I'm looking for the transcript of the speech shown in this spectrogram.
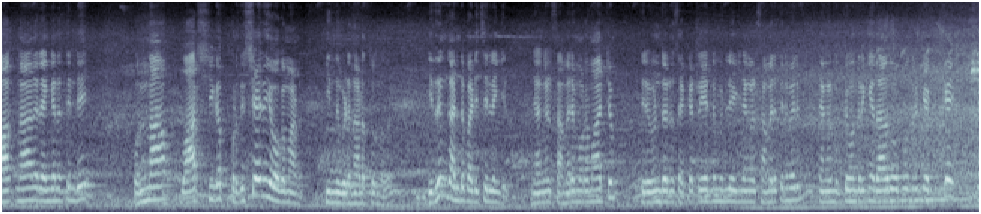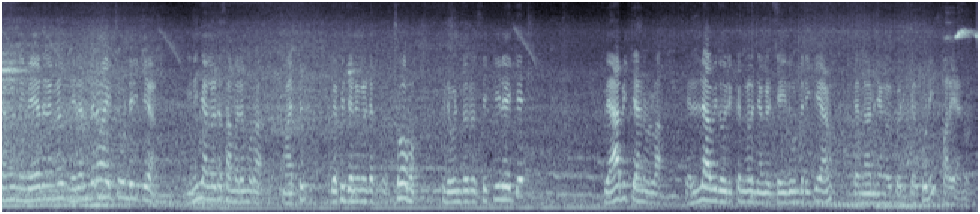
വാഗ്ദാന ലംഘനത്തിന്റെ ഒന്നാം വാർഷിക പ്രതിഷേധ യോഗമാണ് ഇന്നിവിടെ നടത്തുന്നത്. ഇതും കണ്ട് പഠിച്ചില്ലെങ്കിൽ ഞങ്ങൾ സമരമുറ മാറ്റും തിരുവനന്തപുരം സെക്രട്ടേറിയറ്റിന് മുന്നിലേക്ക് ഞങ്ങൾ സമരത്തിന് വരും. ഞങ്ങൾ മുഖ്യമന്ത്രിക്കും ഗതാഗത മുഖ്യമന്ത്രിക്കൊക്കെ ഞങ്ങൾ നിവേദനങ്ങൾ നിരന്തരം അയച്ചുകൊണ്ടിരിക്കുകയാണ്. ഇനി ഞങ്ങളുടെ സമരമുറ മാറ്റും. ബഹുജനങ്ങളുടെ പ്രക്ഷോഭം തിരുവനന്തപുരം സിറ്റിയിലേക്ക് വ്യാപിക്കാനുള്ള എല്ലാവിധ ഒരുക്കങ്ങളും ഞങ്ങൾ ചെയ്തുകൊണ്ടിരിക്കുകയാണ് എന്നാണ് ഞങ്ങൾക്ക് ഒരിക്കൽ കൂടി പറയാനുള്ളത്.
